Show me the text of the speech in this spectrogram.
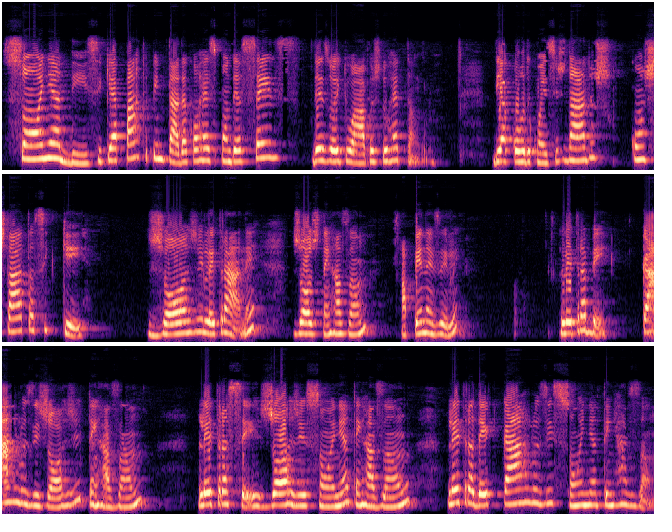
Sônia disse que a parte pintada corresponde a 6 dezoitoavos do retângulo. De acordo com esses dados, constata-se que Jorge, letra A, né? Jorge tem razão, apenas ele. Letra B, Carlos e Jorge têm razão. Letra C, Jorge e Sônia têm razão. Letra D, Carlos e Sônia têm razão.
